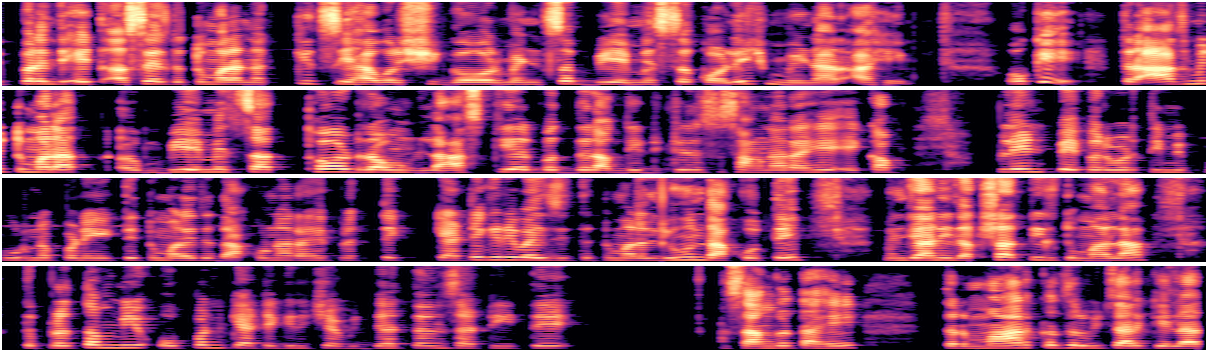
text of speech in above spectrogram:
तिथपर्यंत येत असेल तर तुम्हाला नक्कीच ह्यावर्षी गव्हर्मेंटचं गव्हर्नमेंटचं बी एम एसचं कॉलेज मिळणार आहे. ओके तर आज मी तुम्हाला बी एम एसचा थर्ड राऊंड लास्ट इयरबद्दल अगदी डिटेल्स सांगणार आहे. एका प्लेन पेपरवरती मी पूर्णपणे इथे तुम्हाला इथे दाखवणार आहे. प्रत्येक कॅटेगरी वाईज इथे तुम्हाला लिहून दाखवते. म्हणजे आणि लक्षात येईल तुम्हाला. तर प्रथम मी ओपन कॅटेगरीच्या विद्यार्थ्यांसाठी इथे सांगत आहे. तर मार्क जर विचार केला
